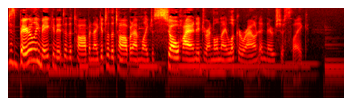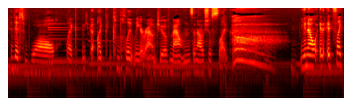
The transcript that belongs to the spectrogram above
just barely making it to the top. And I get to the top, and I'm like just so high on adrenaline. I look around, and there's just like this wall like like completely around you of mountains and i was just like you know it, it's like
